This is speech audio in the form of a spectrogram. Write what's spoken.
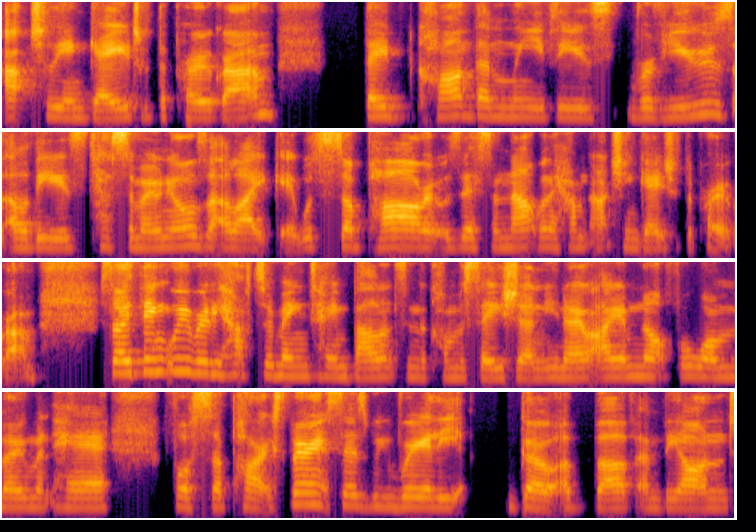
actually engage with the program, they can't then leave these reviews or these testimonials that are like it was subpar it was this and that when they haven't actually engaged with the program so i think we really have to maintain balance in the conversation you know i am not for one moment here for subpar experiences we really go above and beyond.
